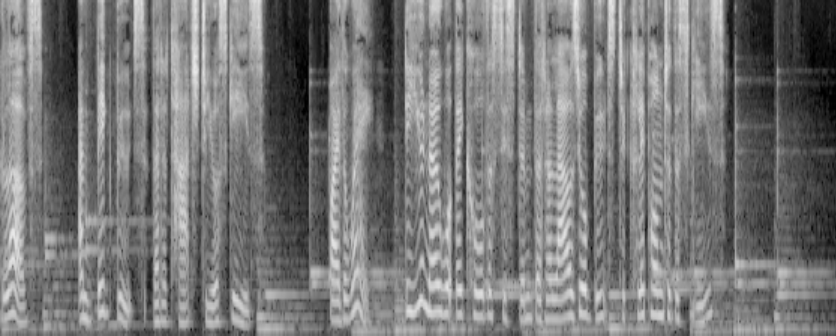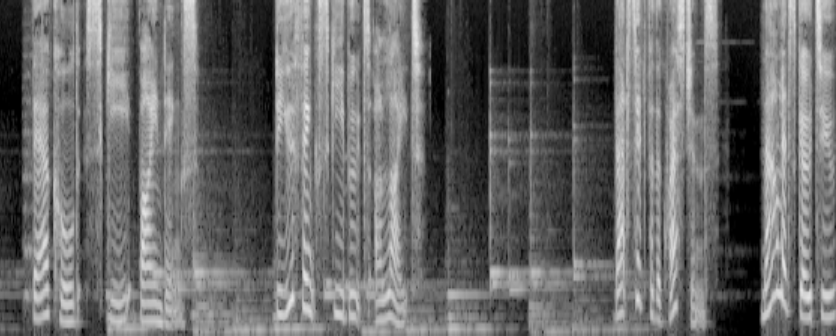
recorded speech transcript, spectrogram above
gloves, and big boots that attach to your skis. By the way, do you know what they call the system that allows your boots to clip onto the skis? They are called ski bindings. Do you think ski boots are light? That's it for the questions. Now let's go to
